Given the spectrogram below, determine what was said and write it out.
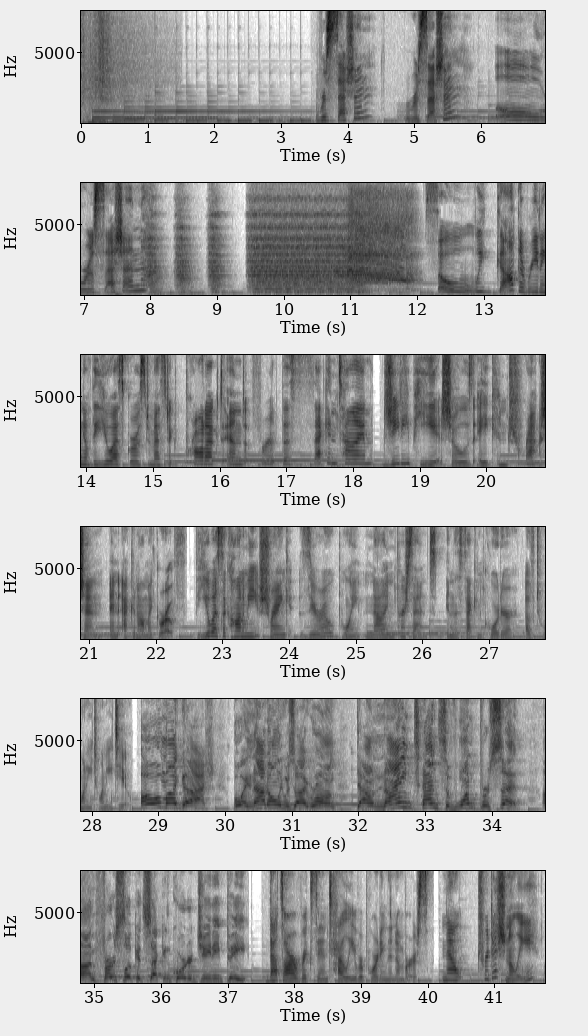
Recession? Recession? Oh, recession? So, we got the reading of the US gross domestic product, and for the second time, GDP shows a contraction in economic growth. The US economy shrank 0.9% in the second quarter of 2022. Oh my gosh! Boy, not only was I wrong, down nine tenths of 1% on first look at second quarter GDP. That's our Rick Santelli reporting the numbers. Now, traditionally,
